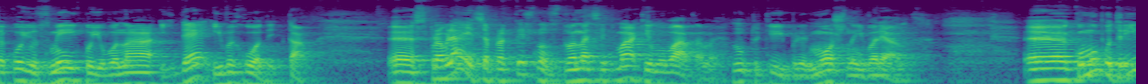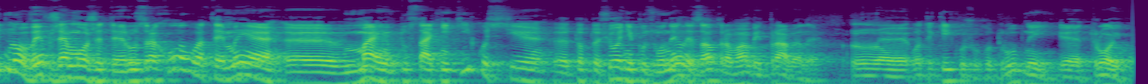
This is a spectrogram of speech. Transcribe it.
такою змійкою вона йде і виходить там. Е, Справляється практично з 12 кіловатами. Ну, такий блін, мощний варіант. Е, Кому потрібно, ви вже можете розраховувати. Ми е, маємо в достатній кількості. е, Тобто сьогодні подзвонили, завтра вам відправили отакий кожухотрубний тройку.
